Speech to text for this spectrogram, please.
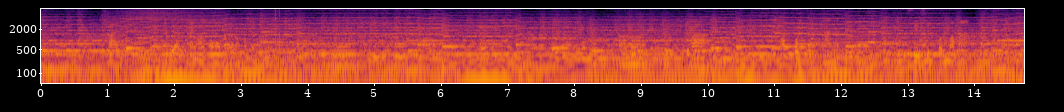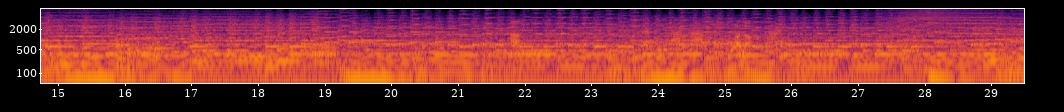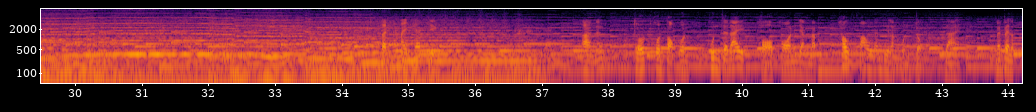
แต่ข้างในแคบจริง อ่านั้นทดคนต่อคน คุณจะได้ขอพรอย่างแบบเข้าเฝ้าท่านทีละคนจบได้ ไม่เป็นไร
